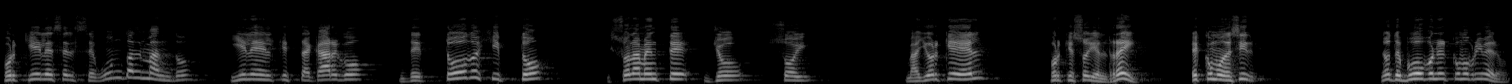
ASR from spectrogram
porque él es el segundo al mando y él es el que está a cargo de todo Egipto y solamente yo soy mayor que él porque soy el rey. Es como decir, no te puedo poner como primero,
